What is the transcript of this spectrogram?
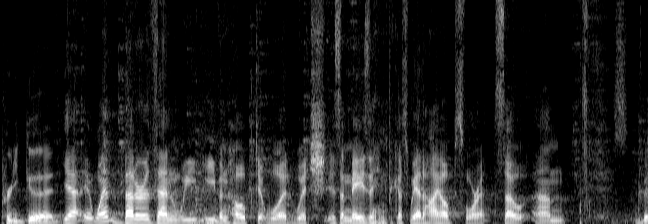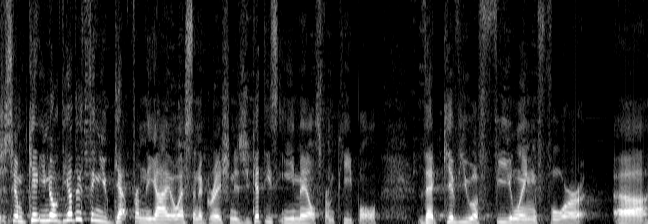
pretty good. Yeah, it went better than we even hoped it would, which is amazing because we had high hopes for it. So, um, just, um, get, you know, the other thing you get from the iOS integration is you get these emails from people that give you a feeling for uh,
